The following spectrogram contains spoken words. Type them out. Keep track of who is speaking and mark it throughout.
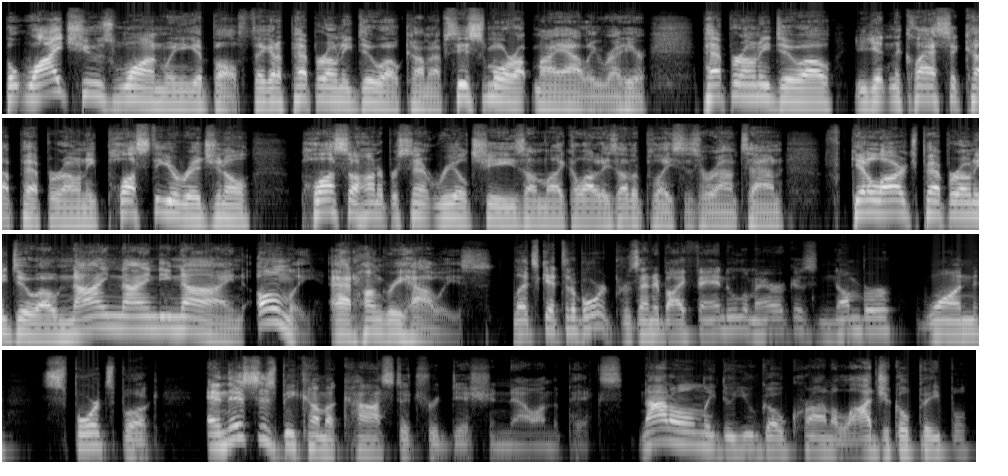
Speaker 1: But why choose one when you get both? They got a pepperoni duo coming up. See, this is more up my alley right here. Pepperoni duo, you're getting the classic cup pepperoni plus the original plus 100% real cheese, unlike a lot of these other places around town. Get a large pepperoni duo, $9.99 only at Hungry Howie's.
Speaker 2: Let's get to the board. Presented by FanDuel, America's number one sports book. And this has become a Costa tradition now on the picks. Not only do you go chronological, people,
